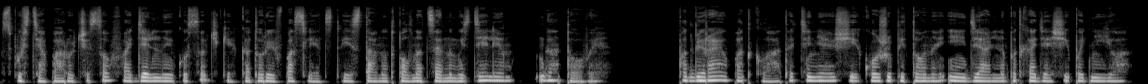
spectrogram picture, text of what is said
Спустя пару часов отдельные кусочки, которые впоследствии станут полноценным изделием, готовы. Подбираю подклад, оттеняющий кожу питона и идеально подходящий под нее,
